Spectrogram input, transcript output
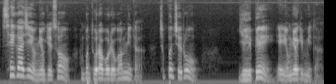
세 가지 영역에서 한번 돌아보려고 합니다. 첫 번째로 예배의 영역입니다.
